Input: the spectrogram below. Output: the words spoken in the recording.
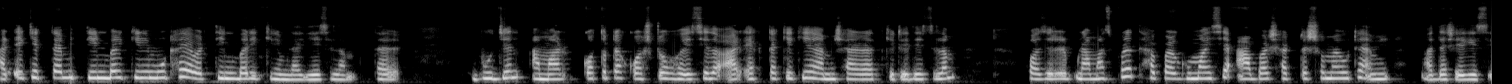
আর এই কেকটা আমি তিনবার ক্রিম উঠাই, আবার তিনবারই ক্রিম লাগিয়েছিলাম। তার বুঝেন আমার কতটা কষ্ট হয়েছিল। আর একটা কেকে আমি সারা রাত কেটে দিয়েছিলাম। ফজরের নামাজ পড়ে তারপর ঘুমাইছি, আবার সাতটার সময় উঠে আমি মাদ্রাসায় গেছি।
